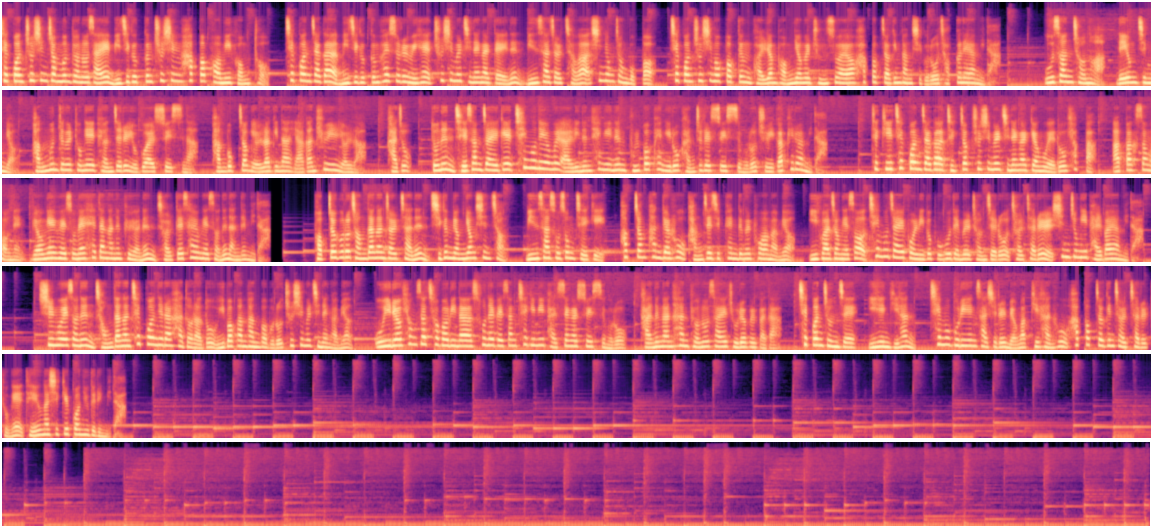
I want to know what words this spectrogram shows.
채권 추심 전문 변호사의 미지급금 추심 합법 범위 검토. 채권자가 미지급금 회수를 위해 추심을 진행할 때에는 민사 절차와 신용정보법, 채권 추심호법 등 관련 법령을 준수하여 합법적인 방식으로 접근해야 합니다. 우선 전화, 내용 증명, 방문 등을 통해 변제를 요구할 수 있으나 반복적 연락이나 야간 휴일 연락, 가족 또는 제3자에게 채무 내용을 알리는 행위는 불법 행위로 간주될 수 있으므로 주의가 필요합니다. 특히 채권자가 직접 추심을 진행할 경우에도 협박, 압박성 언행, 명예훼손에 해당하는 표현은 절대 사용해서는 안 됩니다. 법적으로 정당한 절차는 지급 명령 신청, 민사소송 제기, 확정 판결 후 강제 집행 등을 포함하며 이 과정에서 채무자의 권리도 보호됨을 전제로 절차를 신중히 밟아야 합니다. 실무에서는 정당한 채권이라 하더라도 위법한 방법으로 추심을 진행하면 오히려 형사처벌이나 손해배상 책임이 발생할 수 있으므로 가능한 한 변호사의 조력을 받아 채권 존재, 이행기한, 채무불이행 사실을 명확히 한 후 합법적인 절차를 통해 대응하시길 권유드립니다.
